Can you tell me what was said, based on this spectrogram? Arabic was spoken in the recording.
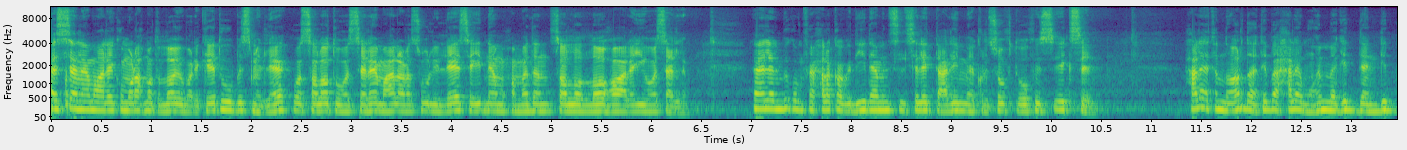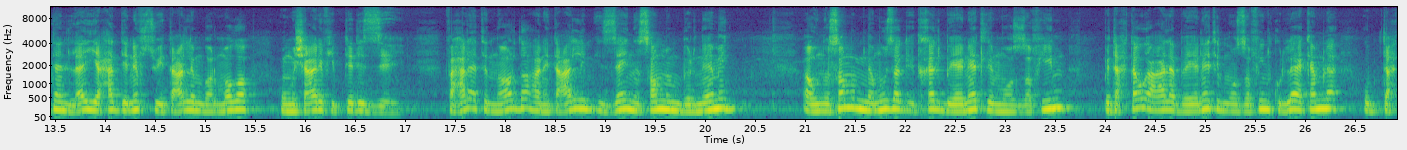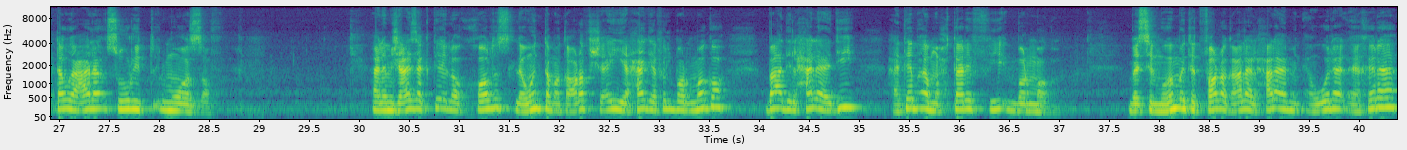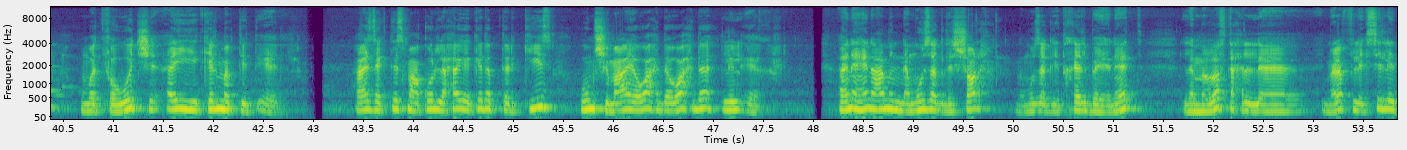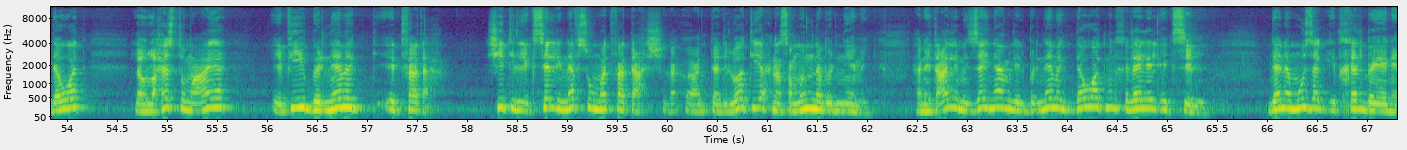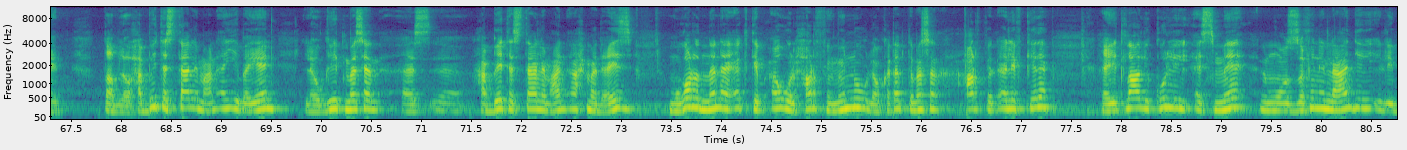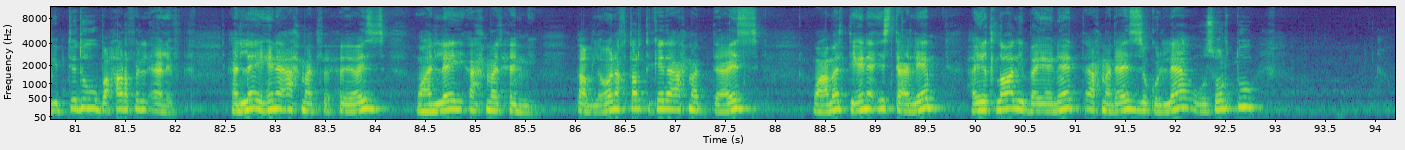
السلام عليكم ورحمة الله وبركاته. بسم الله والصلاة والسلام على رسول الله سيدنا محمد صلى الله عليه وسلم. أهلا بكم في حلقة جديدة من سلسلة تعليم Microsoft Office Excel. حلقة النهاردة هتبقى حلقة مهمة جدا جدا لأي حد نفسه يتعلم برمجة ومش عارف يبتدي إزاي. في حلقة النهاردة هنتعلم إزاي نصمم برنامج أو نصمم نموذج إدخال بيانات للموظفين بتحتوي على بيانات الموظفين كلها كاملة وبتحتوي على صورة الموظف. أنا مش عايزك تقلق خالص لو أنت ما تعرفش أي حاجة في البرمجة بعد الحلقة دي هتبقى محترف في البرمجة. بس المهم تتفرج على الحلقة من أولها لآخرها وما تفوتش أي كلمة بتتقال. عايزك تسمع كل حاجة كده بتركيز وامشي معايا واحدة واحدة للآخر. أنا هنا عامل نموذج للشرح نموذج إدخال بيانات. لما بفتح الملف الإكسل دوت لو لاحظتوا معايا في برنامج اتفتح. sheet ال Excel نفسه ما اتفتحش. لا انت دلوقتي إحنا صممنا برنامج. هنتعلم إزاي نعمل البرنامج دوت من خلال ال Excel. ده نموذج إدخال بيانات. طب لو حبيت أستعلم عن أي بيان لو جيت مثلا أس... حبيت أستعلم عن أحمد عز مجرد إن أنا أكتب أول حرف منه لو كتبت مثلا حرف الألف كده هيطلع لي كل الأسماء الموظفين اللي عندي اللي بيبتدوا بحرف الألف. هنلاقي هنا أحمد عز وهنلاقي أحمد حلمي. طب لو أنا اخترت كده أحمد عز وعملت هنا استعلام هيطلع لي بيانات أحمد عز كلها وصورته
